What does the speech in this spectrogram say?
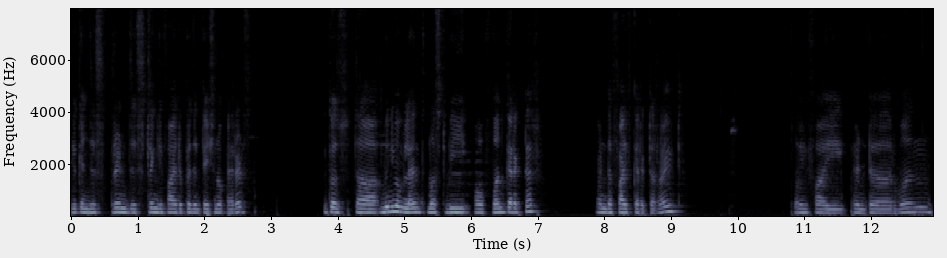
you can just print the stringify representation of errors because the minimum length must be of one character and the five character right? So if i enter one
